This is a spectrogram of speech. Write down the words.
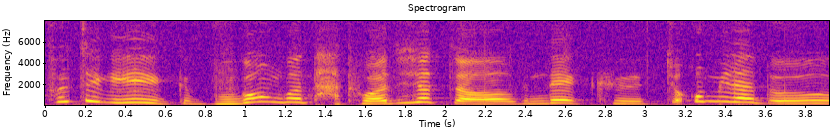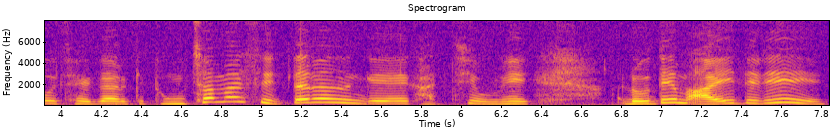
솔직히 그 무거운 건 다 도와주셨죠. 근데 그 조금이라도 제가 이렇게 동참할 수 있다라는 게 같이 우리 로뎀 아이들이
